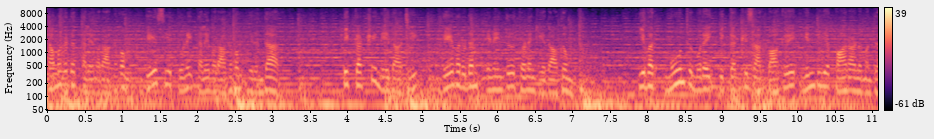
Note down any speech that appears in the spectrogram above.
தமிழக தலைவராகவும் தேசிய துணைத் தலைவராகவும் இருந்தார். இக்கட்சி நேதாஜி தேவருடன் இணைந்து தொடங்கியதாகும். இவர் மூன்று முறை இக்கட்சி சார்பாக இந்திய பாராளுமன்ற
